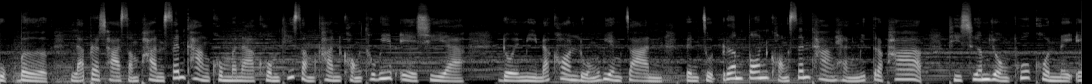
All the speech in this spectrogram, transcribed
บุกเบิก และประชาสัมพันธ์เส้นทางคมนาคมที่สำคัญของทวีปเอเชีย โดยมีนครหลวงเวียงจันทร์เป็นจุดเริ่มต้นของเส้นทางแห่งมิตรภาพ ที่เชื่อมโยงผู้คนในเอ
